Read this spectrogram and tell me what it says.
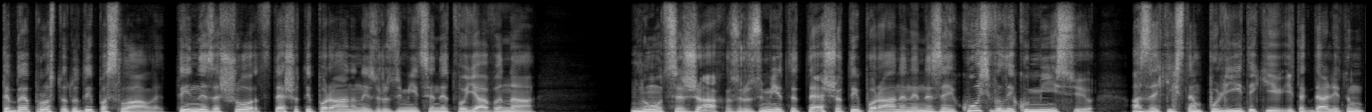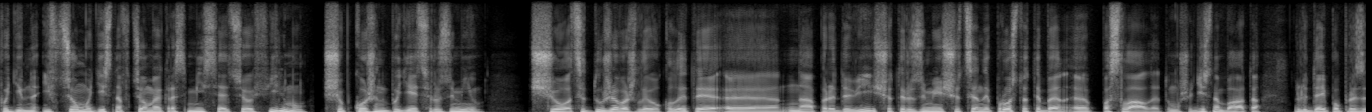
Тебе просто туди послали. Ти не за що, те, що ти поранений, зрозумій, це не твоя вина. Ну, це жах зрозуміти те, що ти поранений не за якусь велику місію, а за якихось там політиків і так далі, і тому подібне. І в цьому дійсно в цьому якраз місія цього фільму, щоб кожен боєць розумів, що це дуже важливо, коли ти е, на передовій, що ти розумієш, що це не просто тебе е, послали, тому що дійсно багато людей по, приз,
